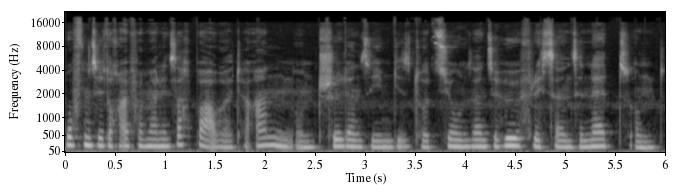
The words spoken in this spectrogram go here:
rufen Sie doch einfach mal den Sachbearbeiter an und schildern Sie ihm die Situation. Seien Sie höflich, seien Sie nett. Und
